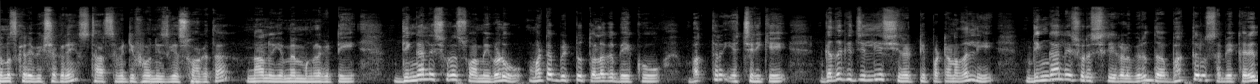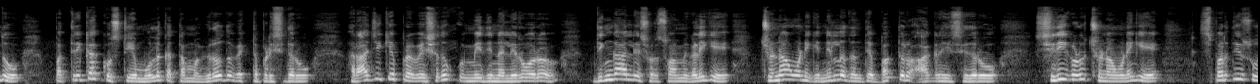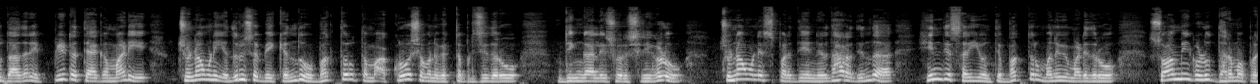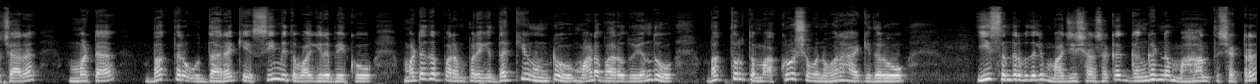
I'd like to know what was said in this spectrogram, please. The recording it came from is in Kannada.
ನಮಸ್ಕಾರ ವೀಕ್ಷಕರೇ ಸ್ಟಾರ್ ಸೆವೆಂಟಿ ಫೋರ್ ನ್ಯೂಸ್ಗೆ ಸ್ವಾಗತ. ನಾನು ಎಂ ಎಂ ಮಂಗಳಗಟ್ಟಿ. ದಿಂಗಾಲೇಶ್ವರ ಸ್ವಾಮಿಗಳು ಮಠ ಬಿಟ್ಟು ತೊಲಗಬೇಕು, ಭಕ್ತರ ಎಚ್ಚರಿಕೆ. ಗದಗ ಜಿಲ್ಲೆಯ ಶಿರಟ್ಟಿ ಪಟ್ಟಣದಲ್ಲಿ ದಿಂಗಾಲೇಶ್ವರ ಶ್ರೀಗಳ ವಿರುದ್ಧ ಭಕ್ತರು ಸಭೆ ಕರೆದು ಪತ್ರಿಕಾಗೋಷ್ಠಿಯ ಮೂಲಕ ತಮ್ಮ ವಿರೋಧ ವ್ಯಕ್ತಪಡಿಸಿದರು. ರಾಜಕೀಯ ಪ್ರವೇಶದ ಉಮ್ಮೀದಿನಲ್ಲಿರುವರು ದಿಂಗಾಲೇಶ್ವರ ಸ್ವಾಮಿಗಳಿಗೆ ಚುನಾವಣೆಗೆ ನಿಲ್ಲದಂತೆ ಭಕ್ತರು ಆಗ್ರಹಿಸಿದರು. ಶ್ರೀಗಳು ಚುನಾವಣೆಗೆ ಸ್ಪರ್ಧಿಸುವುದಾದರೆ ಪೀಠ ತ್ಯಾಗ ಮಾಡಿ ಚುನಾವಣೆ ಎದುರಿಸಬೇಕೆಂದು ಭಕ್ತರು ತಮ್ಮ ಆಕ್ರೋಶವನ್ನು ವ್ಯಕ್ತಪಡಿಸಿದರು. ದಿಂಗಾಲೇಶ್ವರ ಶ್ರೀಗಳು ಚುನಾವಣೆ ಸ್ಪರ್ಧೆಯ ನಿರ್ಧಾರದಿಂದ ಹಿಂದೆ ಸರಿಯುವಂತೆ ಭಕ್ತರು ಮನವಿ ಮಾಡಿದರು. ಸ್ವಾಮಿಗಳು ಧರ್ಮ ಪ್ರಚಾರ, ಮಠ, ಭಕ್ತರ ಉದ್ಧಾರಕ್ಕೆ ಸೀಮಿತವಾಗಿರಬೇಕು. ಮಠದ ಪರಂಪರೆಗೆ ಧಕ್ಕೆಯನ್ನುಂಟು ಮಾಡಬಾರದು ಎಂದು ಭಕ್ತರು ತಮ್ಮ ಆಕ್ರೋಶವನ್ನು ಹೊರಹಾಕಿದರು. ಈ ಸಂದರ್ಭದಲ್ಲಿ ಮಾಜಿ ಶಾಸಕ ಗಂಗಣ್ಣ ಮಹಾಂತ ಶೆಟ್ಟರ್,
